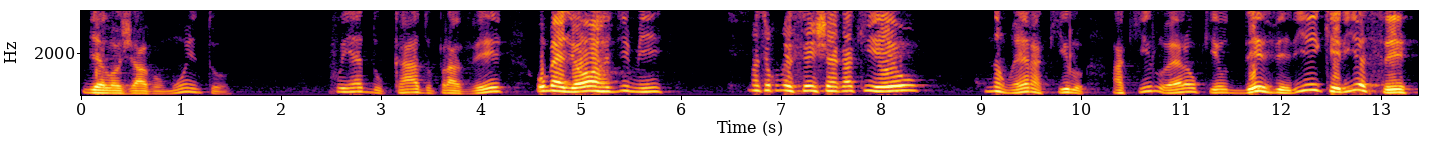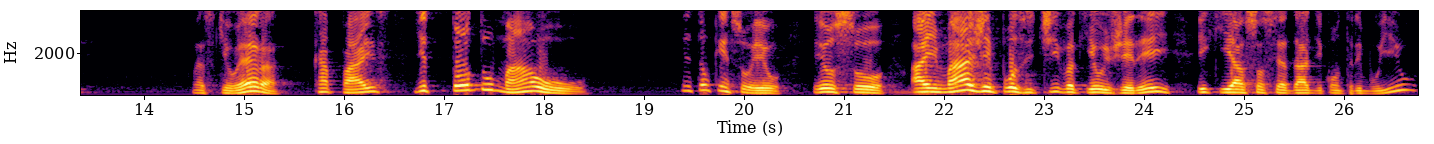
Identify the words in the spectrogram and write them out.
me elogiavam muito. Fui educado para ver o melhor de mim. Mas eu comecei a enxergar que eu não era aquilo. Aquilo era o que eu deveria e queria ser. Mas que eu era capaz de todo o mal. Então quem sou eu? Eu sou a imagem positiva que eu gerei e que a sociedade contribuiu?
